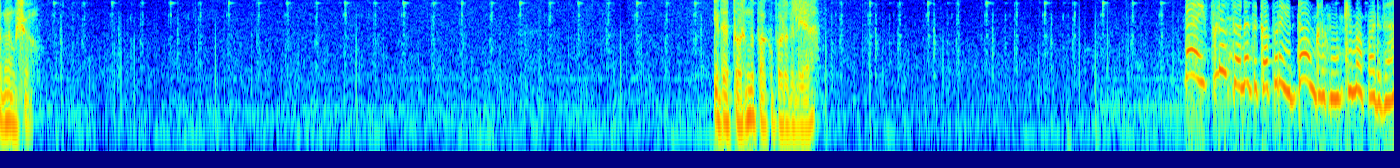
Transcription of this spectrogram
ஒரு நிமிஷம். இதை தொடர்ந்து பார்க்க போறது இல்லையா? நான் இவ்வளவு சொன்னதுக்கு அப்புறம் இதுதான் உங்களுக்கு முக்கியமா படுதா?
